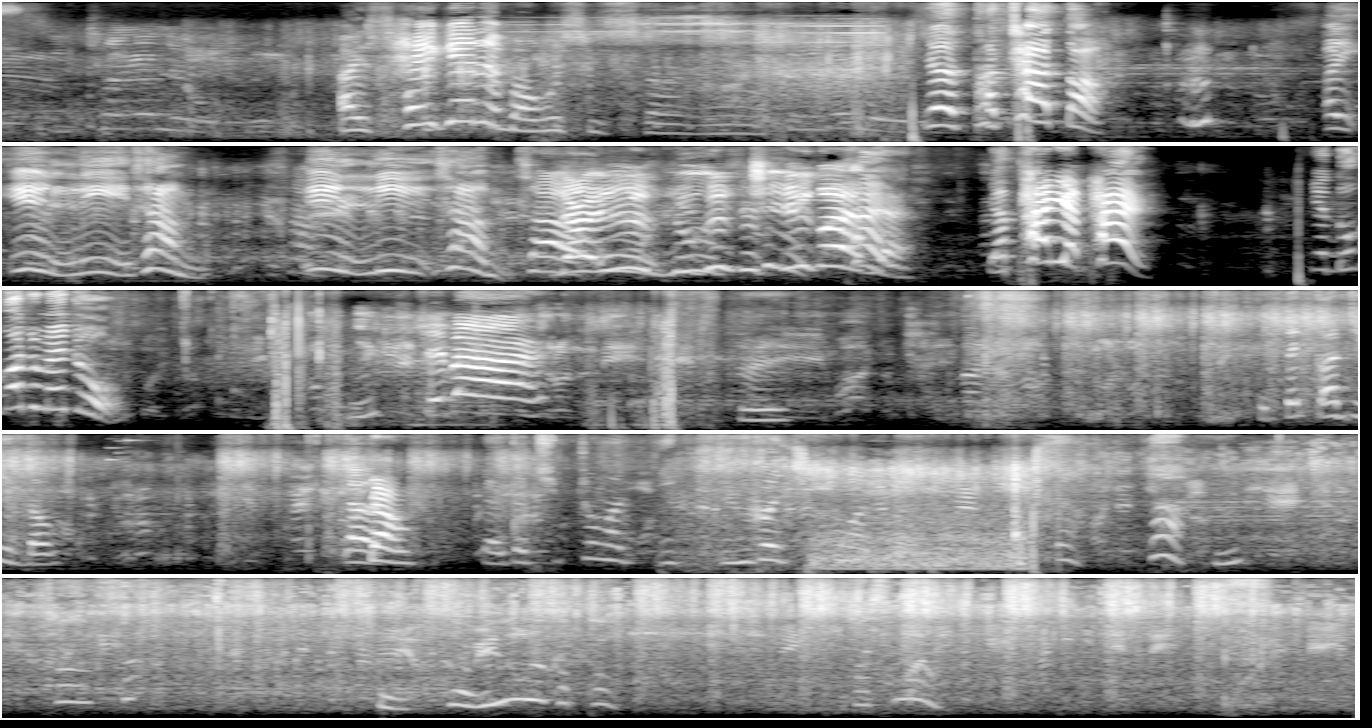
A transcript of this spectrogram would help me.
아니 세 개를 먹을 수 있어요. 야, 다 찾았다. 아니, 1, 2, 3. 1, 2, 3, 4. 야, 5, 이거 6, 여기서 7, 찍어야 8. 돼. 야, 8이야, 8. 야, 너가 좀 해줘. 제발. 응. 그때까지 너. 야, 짱. 야 일단 집중하 이 이걸 집중하자. 야, 야, 응? 찾았어? 응, 야 있는 것 같아. 야 숨어.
